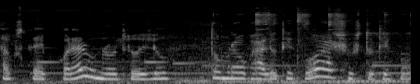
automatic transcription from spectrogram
সাবস্ক্রাইব করার অনুরোধ রইল। তোমরাও ভালো থেকো আর সুস্থ থেকো।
